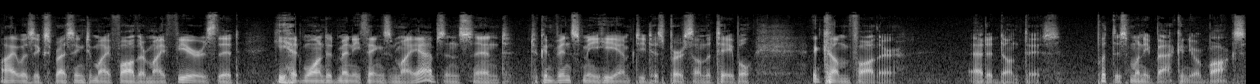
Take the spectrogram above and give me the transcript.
I was expressing to my father my fears that he had wanted many things in my absence, and to convince me he emptied his purse on the table. Come, father," added Dantès, "put this money back in your box,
